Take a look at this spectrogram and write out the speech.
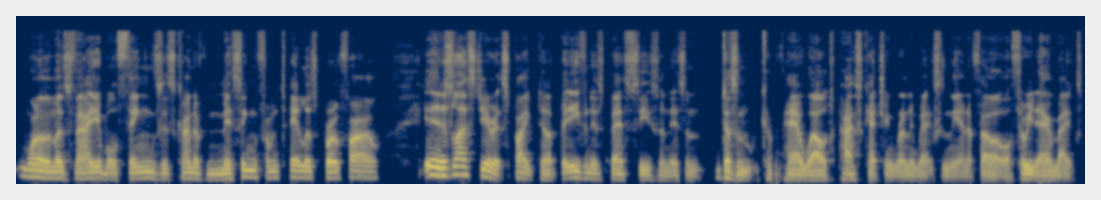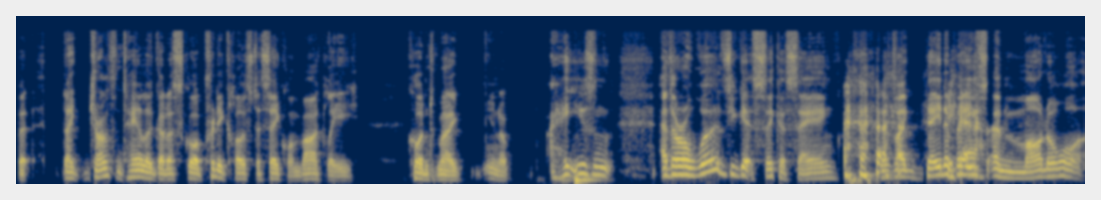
one of the most valuable things is kind of missing from Taylor's profile. His last year, it spiked up, but even his best season isn't doesn't compare well to pass catching running backs in the NFL or three down backs. But like Jonathan Taylor got a score pretty close to Saquon Barkley, according to my, you know, I hate using. Are there are words you get sick of saying? There's like database and model.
